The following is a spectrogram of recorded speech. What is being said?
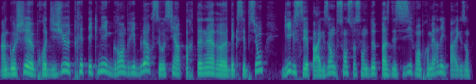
Un gaucher prodigieux, très technique, grand dribbleur. C'est aussi un partenaire euh, d'exception. Giggs, c'est par exemple 162 passes décisives en première ligue, par exemple.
